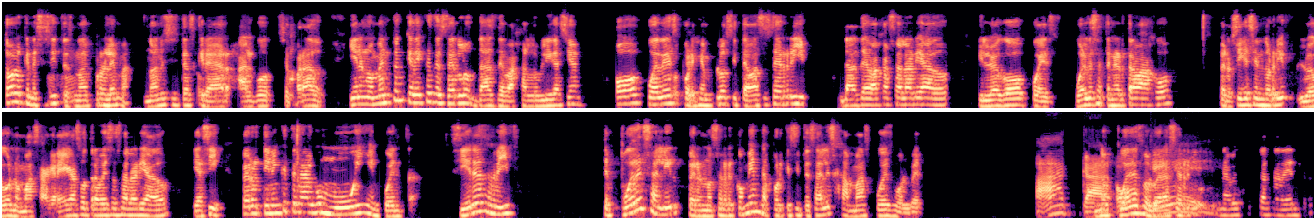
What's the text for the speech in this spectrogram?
Todo lo que necesites, no hay problema. No necesitas crear algo separado. Y en el momento en que dejes de hacerlo, das de baja la obligación. O puedes, por ejemplo, si te vas a hacer RIF, das de baja asalariado y luego, pues, vuelves a tener trabajo, pero sigue siendo RIF, luego nomás agregas otra vez asalariado y así. Pero tienen que tener algo muy en cuenta. Si eres RIF, te puedes salir, pero no se recomienda, porque si te sales jamás puedes volver. Ah, No puedes volver a ser RIF una vez que estás adentro.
